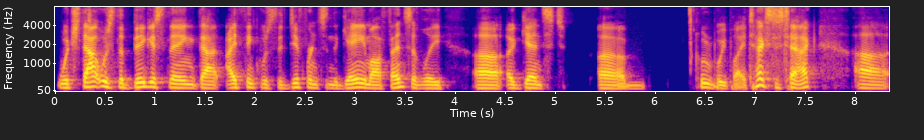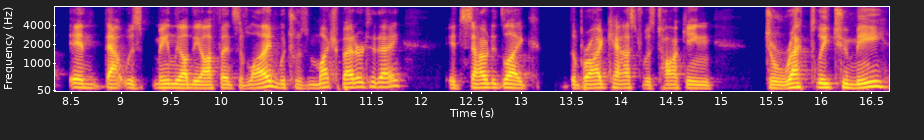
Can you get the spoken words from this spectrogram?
which that was the biggest thing that I think was the difference in the game offensively uh, against um, who did we play? Texas Tech. Uh, and that was mainly on the offensive line, which was much better today. It sounded like the broadcast was talking directly to me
